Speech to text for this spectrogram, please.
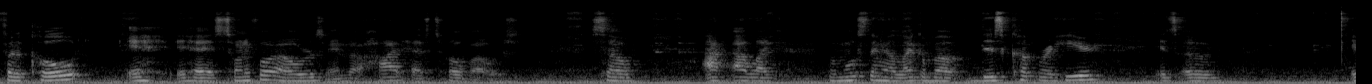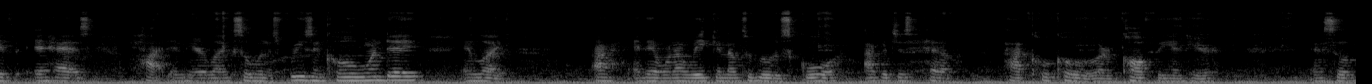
for the cold, it, it has 24 hours and the hot has 12 hours. So I, I like, the most thing I like about this cup right here is um, if it has hot in here. Like, so when it's freezing cold one day, and like I and then when I'm waking up to go to school, I could just have hot cocoa or coffee in here. And so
